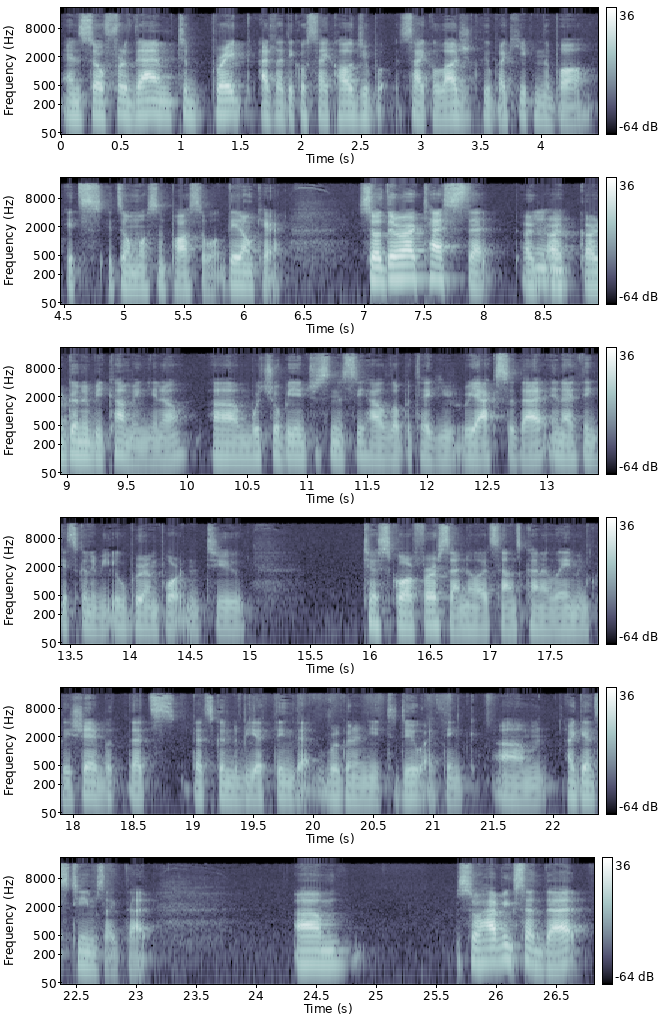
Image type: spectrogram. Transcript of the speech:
And so for them to break Atletico psychology, psychologically by keeping the ball, it's it's almost impossible. They don't care. So there are tests that are mm-hmm. are, are going to be coming, you know, um, which will be interesting to see how Lopetegui reacts to that. And I think it's going to be uber important to to score first. I know it sounds kind of lame and cliche, but that's that's going to be a thing that we're going to need to do. I think um, against teams like that. Um, so having said that,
